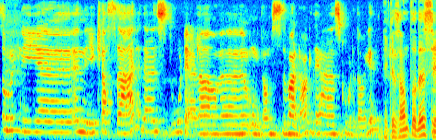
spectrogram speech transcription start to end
Som en ny, eh, en ny klasse er. Det er en stor del av eh, ungdoms hverdag. Det er skoledagen. Ikke sant? Og det ser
